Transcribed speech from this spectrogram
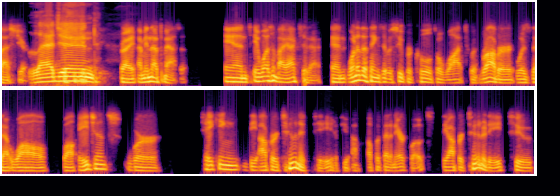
last year. Legend. Right. I mean, that's massive. And it wasn't by accident. And one of the things that was super cool to watch with Robert was that while while agents were taking the opportunity, if you I'll put that in air quotes, the opportunity to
